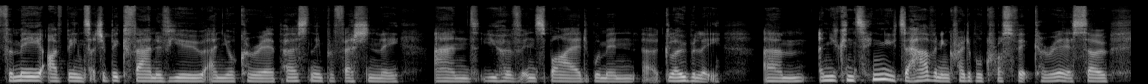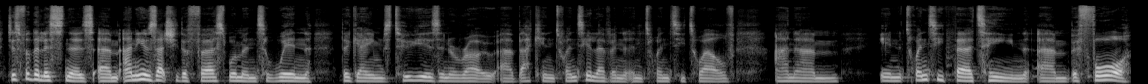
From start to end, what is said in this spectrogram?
for me, I've been such a big fan of you and your career, personally and professionally, and you have inspired women uh, globally. Um, and you continue to have an incredible CrossFit career. So, just for the listeners, um, Annie was actually the first woman to win the Games two years in a row, uh, back in 2011 and 2012. And um, in 2013, um, before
